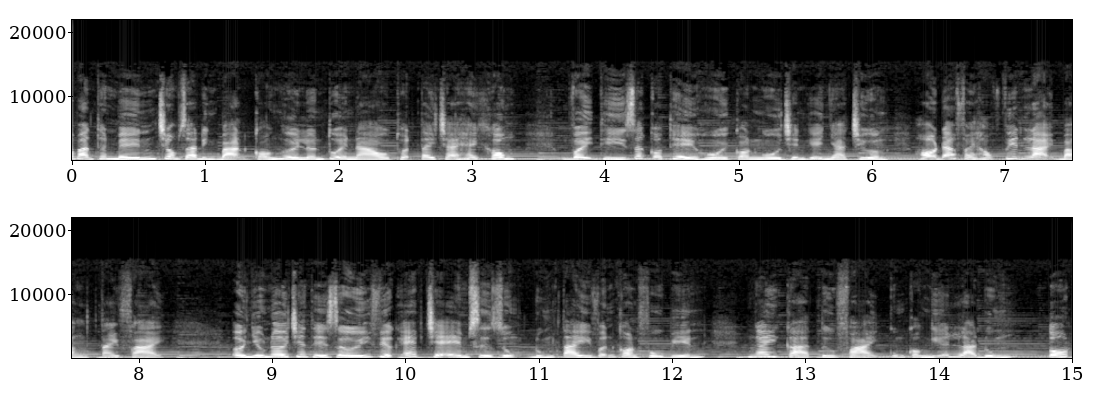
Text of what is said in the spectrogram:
Các bạn thân mến, trong gia đình bạn có người lớn tuổi nào thuận tay trái hay không? Vậy thì rất có thể hồi còn ngồi trên ghế nhà trường, họ đã phải học viết lại bằng tay phải. Ở nhiều nơi trên thế giới, việc ép trẻ em sử dụng đúng tay vẫn còn phổ biến, ngay cả từ phải cũng có nghĩa là đúng, tốt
